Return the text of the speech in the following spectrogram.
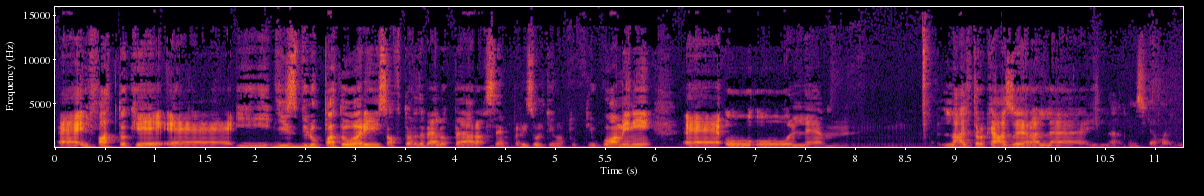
eh, il fatto che eh, i, gli sviluppatori, i software developer, sempre risultino tutti uomini, eh, o, o il, mm, l'altro caso era il, il, come si chiama il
